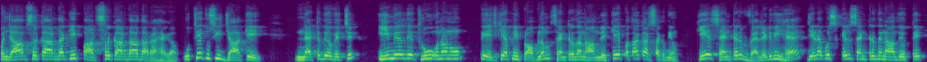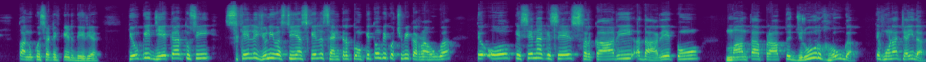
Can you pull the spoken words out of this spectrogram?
ਪੰਜਾਬ ਸਰਕਾਰ ਦਾ ਕੀ ਭਾਰਤ ਸਰਕਾਰ ਦਾ ਅਦਾਰਾ ਹੈਗਾ, ਉੱਥੇ ਤੁਸੀਂ ਜਾ ਕੇ ਨੈਟ ਦੇ ਵਿੱਚ ਈਮੇਲ ਦੇ ਥਰੂ ਉਹਨਾਂ ਨੂੰ ਭੇਜ ਕੇ ਆਪਣੀ ਪ੍ਰੋਬਲਮ ਸੈਂਟਰ ਦਾ ਨਾਮ ਲਿਖ ਕੇ ਪਤਾ ਕਰ ਸਕਦੇ ਹੋ ਕਿ ਇਹ ਸੈਂਟਰ ਵੈਲਿਡ ਵੀ ਹੈ, ਜਿਹੜਾ ਕੋਈ ਸਕਿੱਲ ਸੈਂਟਰ ਦੇ ਨਾਮ ਦੇ ਉੱਤੇ ਤੁਹਾਨੂੰ ਕੋਈ ਸਰਟੀਫਿਕੇਟ ਦੇ ਰਿਹਾ। ਕਿਉਂਕਿ ਜੇਕਰ ਤੁਸੀਂ ਸਕਿੱਲ ਯੂਨੀਵਰਸਿਟੀ ਜਾਂ ਸਕਿੱਲ ਸੈਂਟਰ ਤੋਂ ਕਿਤੋਂ ਵੀ ਕੁਝ ਵੀ ਕਰਨਾ ਹੋਊਗਾ, ਤੇ ਉਹ ਕਿਸੇ ਨਾ ਕਿਸੇ ਸਰਕਾਰੀ ਅਦਾਰੇ ਤੋਂ ਮਾਨਤਾ ਪ੍ਰਾਪਤ ਜ਼ਰੂਰ ਹੋਊਗਾ ਤੇ ਹੋਣਾ ਚਾਹੀਦਾ।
